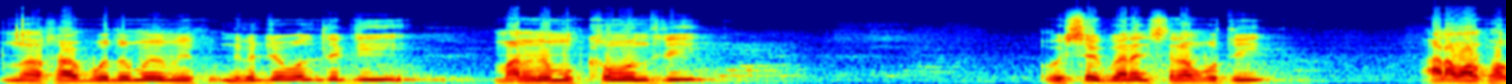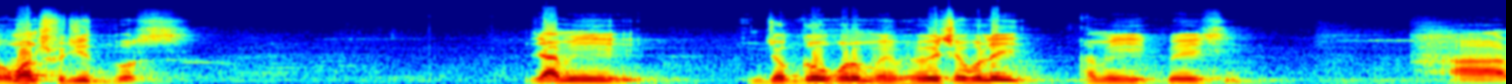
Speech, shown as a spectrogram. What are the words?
না, সর্বপ্রথমে নিখোঁজ বলতে কি, মাননীয় মুখ্যমন্ত্রী, অভিষেক ব্যানার্জি সেনাপতি আর আমার ভগবান সুজিত বোস। যে আমি যোগ্য কোনো ভেবেছে বলেই আমি পেয়েছি। আর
